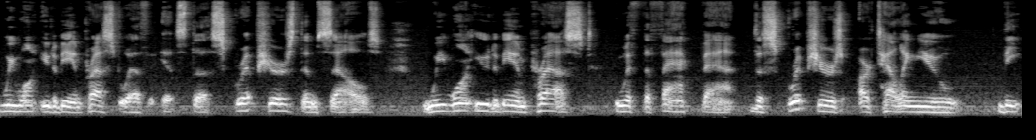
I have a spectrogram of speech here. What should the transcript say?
we want you to be impressed with, it's the scriptures themselves. We want you to be impressed with the fact that the scriptures are telling you the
